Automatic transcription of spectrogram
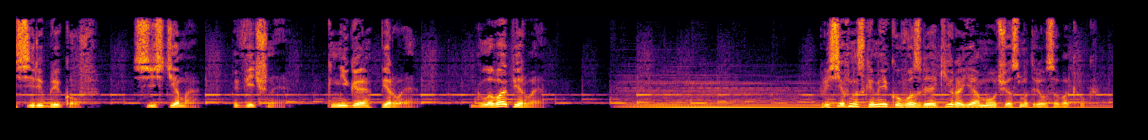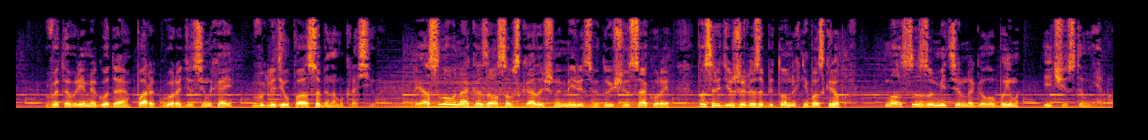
Серебряков. Система. Вечная. Книга первая. Глава первая. Присев на скамейку возле Акира, я молча осмотрелся вокруг. В это время года парк в городе Синхай выглядел по-особенному красиво. Я словно оказался в сказочном мире цветущей сакуры посреди железобетонных небоскребов, но с изумительно голубым и чистым небом.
